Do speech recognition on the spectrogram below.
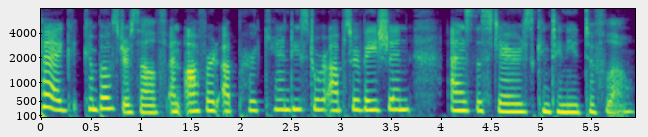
Peg composed herself and offered up her candy store observation as the stairs continued to flow.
